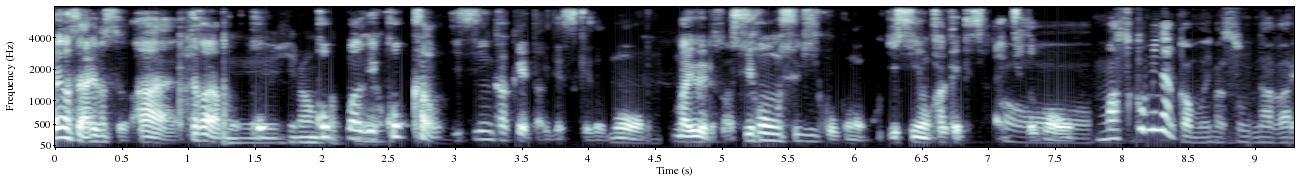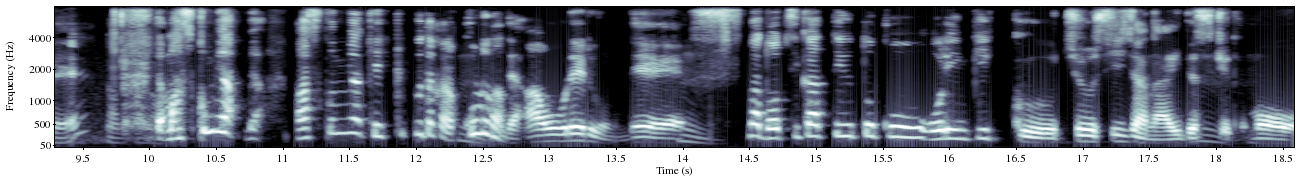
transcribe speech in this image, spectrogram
あります、あります。はい。だからもう、こまあ、国家の威信かけたりですけども、まあ、いわゆるその資本主義国の威信をかけてじゃない。けども、マスコミなんかも今その流れ？マスコミは、いやマスコミは結局だからコロナで煽れるんで、うん。まあどっちかっていうと、こう、オリンピック中止じゃないですけども、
